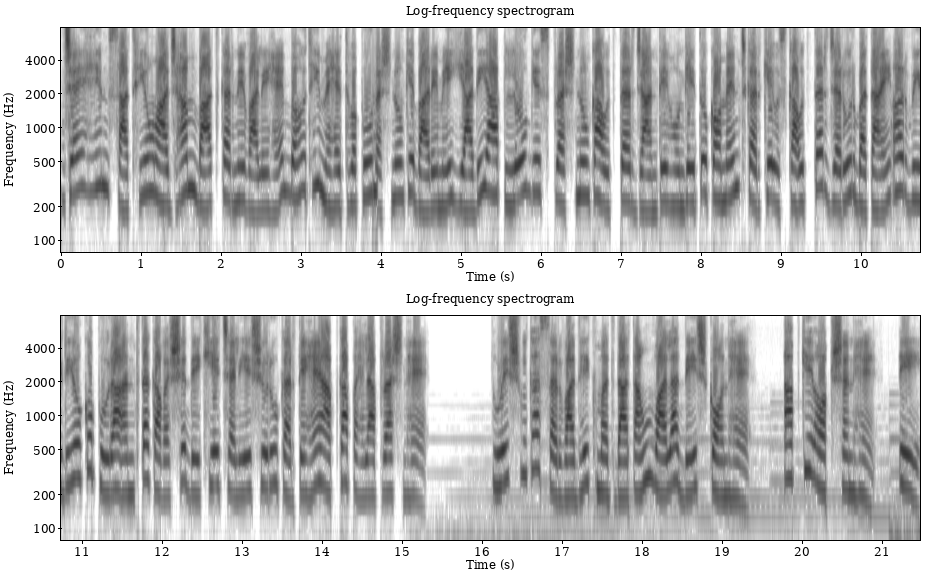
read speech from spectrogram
जय हिंद साथियों, आज हम बात करने वाले हैं बहुत ही महत्वपूर्ण प्रश्नों के बारे में। यदि आप लोग इस प्रश्नों का उत्तर जानते होंगे तो कमेंट करके उसका उत्तर ज़रूर बताएँ और वीडियो को पूरा अंत तक अवश्य देखिए। चलिए शुरू करते हैं। आपका पहला प्रश्न है, विश्व का सर्वाधिक मतदाताओं वाला देश कौन है? आपके ऑप्शन है A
